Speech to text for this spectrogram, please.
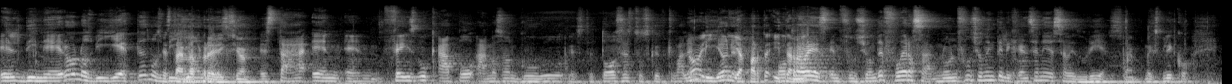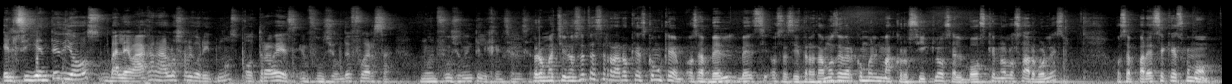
el dinero, los billetes, los Está en la predicción. está en, en Facebook, Apple, Amazon, Google, este, todos estos que, que valen No, billones. y aparte- y Otra también- vez, en función de fuerza, no en función de inteligencia ni de sabiduría. Sí. Me explico. El siguiente Dios va- le va a ganar a los algoritmos otra vez en función de fuerza, no en función de inteligencia ni Pero sabiduría. Machi, ¿no se te hace raro que es como que, o sea, ve, ve si- o sea, si tratamos de ver como el macrociclo, o sea, el bosque, no los árboles, o sea, parece que es como,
